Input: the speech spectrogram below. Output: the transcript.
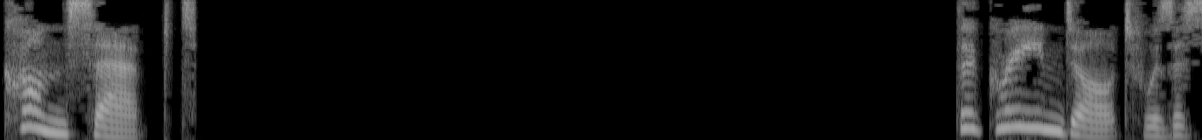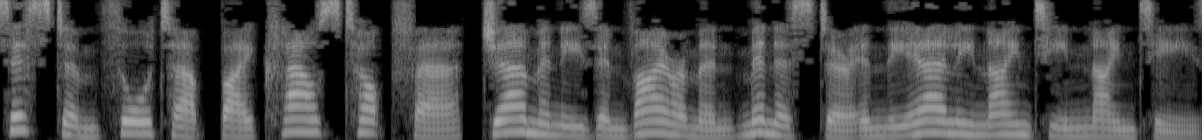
Concept The Green Dot was a system thought up by Klaus Topfer, Germany's environment minister in the early 1990s.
